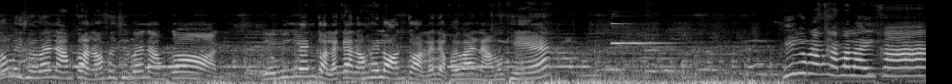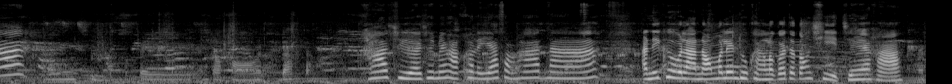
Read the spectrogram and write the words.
ต้องมีชุดว่ายน้ำก่อนเอาซื้อชุดว่ายน้ำก่อน เดี๋ยววิ่งเล่นก่อนแล้วกันเอาให้ร้อนก่อนแล้วเดี๋ยวค่อยว่ายน้ำโอเค พี่กำลังทำอะไรคะไปแอลกอฮอล์ดับจับฆ่าเชื้อใช่ไหมคะขออนุญาตสัมภาษณ์นะ อันนี้คือเวลาน้องมาเล่นทุกครั้งเราก็จะต้องฉีดใช่ไหมคะ ครับ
